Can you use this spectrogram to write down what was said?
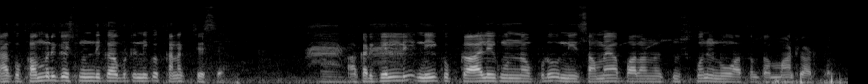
నాకు కమ్యూనికేషన్ ఉంది కాబట్టి నీకు కనెక్ట్ చేశా. అక్కడికి వెళ్ళి నీకు ఖాళీగా ఉన్నప్పుడు నీ సమయపాలన చూసుకొని నువ్వు అతనితో మాట్లాడతావు.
